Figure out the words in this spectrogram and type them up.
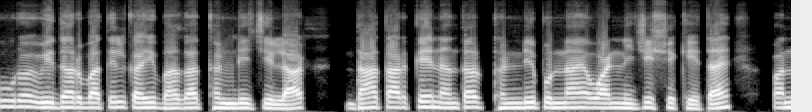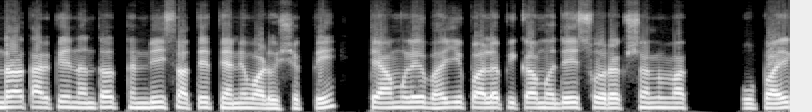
पूर्व विदर्भातील काही भागात थंडीची लाट दहा तारखेनंतर थंडी पुन्हा वाढण्याची शक्यता आहे. पंधरा तारखेनंतर थंडी सातत्याने वाढू शकते. त्यामुळे भाजीपाला पिकामध्ये संरक्षण उपाय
